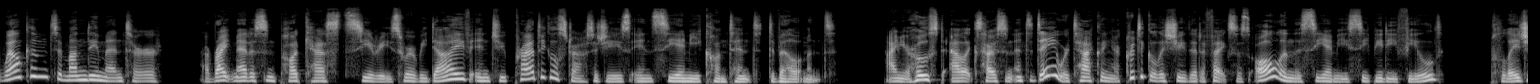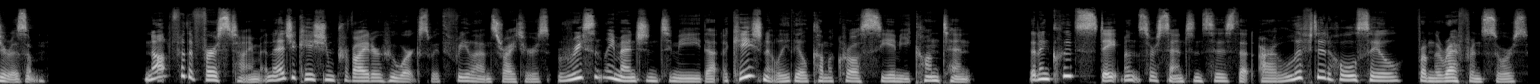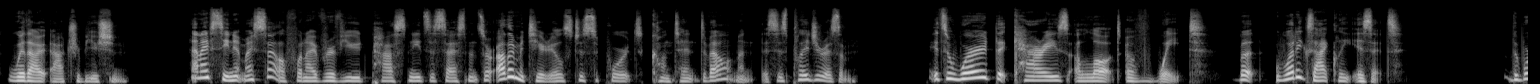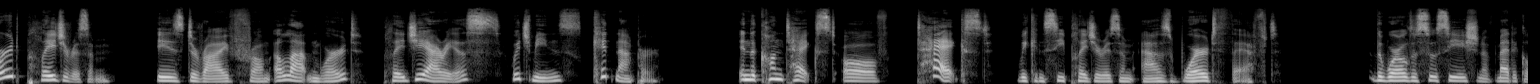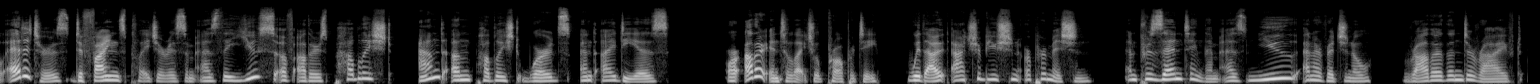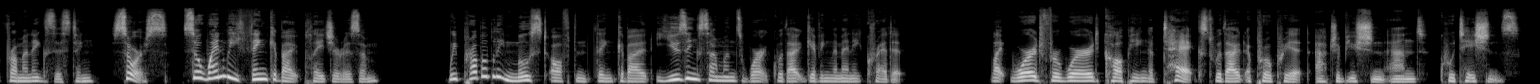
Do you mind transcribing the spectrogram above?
Welcome to Monday Mentor, a Write Medicine podcast series where we dive into practical strategies in CME content development. I'm your host, Alex Howson, and today we're tackling a critical issue that affects us all in the CME CPD field plagiarism. Not for the first time, an education provider who works with freelance writers recently mentioned to me that occasionally they'll come across CME content that includes statements or sentences that are lifted wholesale from the reference source without attribution. And I've seen it myself when I've reviewed past needs assessments or other materials to support content development. This is plagiarism. It's a word that carries a lot of weight. But what exactly is it? The word plagiarism is derived from a Latin word, plagiarius, which means kidnapper. In the context of text, we can see plagiarism as word theft. The World Association of Medical Editors defines plagiarism as the use of others' published and unpublished words and ideas or other intellectual property without attribution or permission and presenting them as new and original rather than derived from an existing source. So when we think about plagiarism, we probably most often think about using someone's work without giving them any credit, like word for word copying of text without appropriate attribution and quotations.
